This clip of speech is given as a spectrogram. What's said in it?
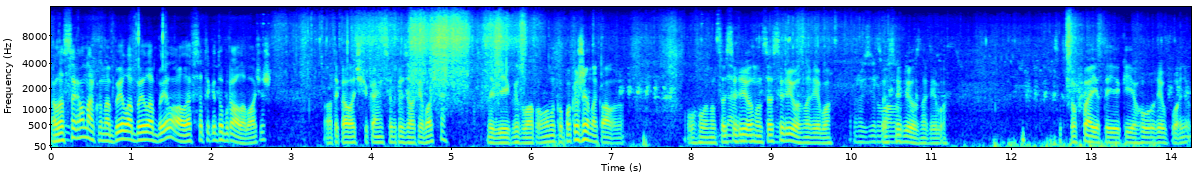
Але все одно вона била, била, била, але все-таки добрала, бачиш? А така от чеканця друзяки, бачите? Диві, як злапала. Ну-ка, покажи на камеру. Ого, ну це Да, серйозно, це це- серйозна риба. Це серйозна риба. Це трофеї, ти, який я говорив, поняв.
